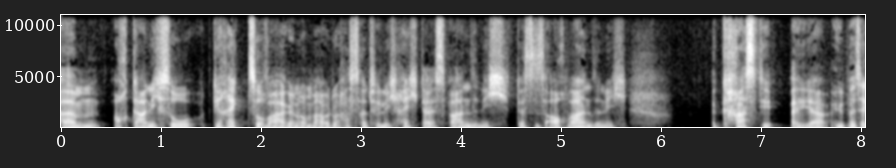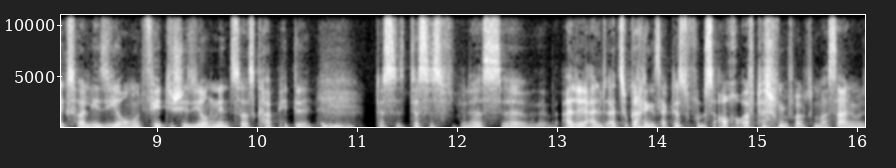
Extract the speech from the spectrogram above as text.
ähm, auch gar nicht so direkt so wahrgenommen. Aber du hast natürlich recht, da ist wahnsinnig, das ist auch wahnsinnig krass, die äh, ja, Hypersexualisierung und Fetischisierung nennst du das Kapitel. Mhm. Das ist, das ist, das, äh, also als du gerade gesagt hast, wurde es auch öfter schon gefragt, du was sagen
